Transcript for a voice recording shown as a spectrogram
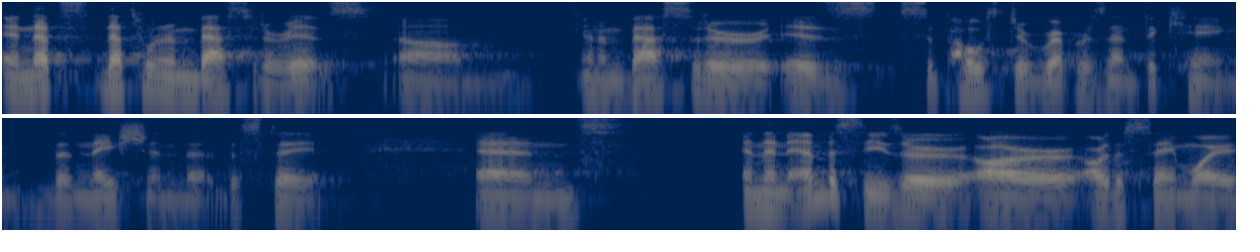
and that's, that's what an ambassador is. Um, an ambassador is supposed to represent the king, the nation, the, the state. And, and then embassies are, are, are the same way.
